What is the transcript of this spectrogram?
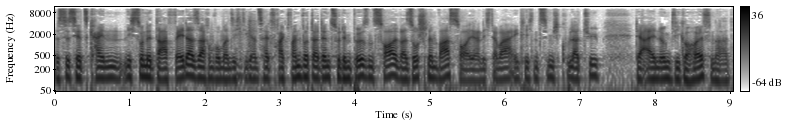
es ist jetzt kein, nicht so eine Darth Vader Sache, wo man sich die ganze Zeit fragt, wann wird er denn zu dem bösen Saul? Weil so schlimm war Saul ja nicht. Der war eigentlich ein ziemlich cooler Typ, der allen irgendwie geholfen hat.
